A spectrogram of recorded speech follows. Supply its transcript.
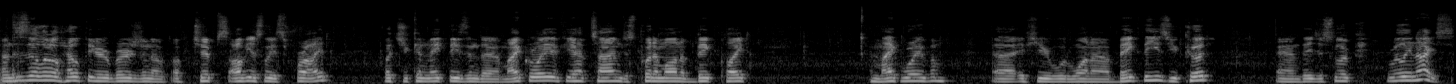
And this is a little healthier version of, of chips. Obviously, it's fried but you can make these in the microwave if you have time. Just put them on a big plate microwave them uh, if you would want to bake these you could. And they just look really nice.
